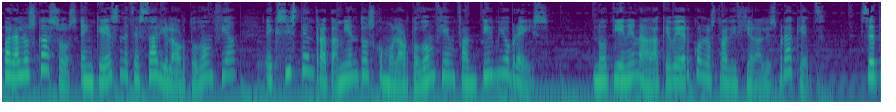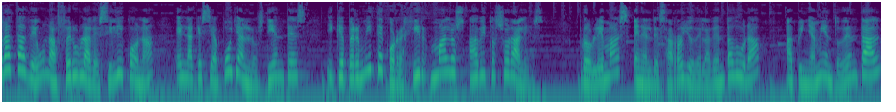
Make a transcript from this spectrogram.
Para los casos en que es necesario la ortodoncia, existen tratamientos como la ortodoncia infantil MioBrace. No tiene nada que ver con los tradicionales brackets. Se trata de una férula de silicona en la que se apoyan los dientes y que permite corregir malos hábitos orales, problemas en el desarrollo de la dentadura, apiñamiento dental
